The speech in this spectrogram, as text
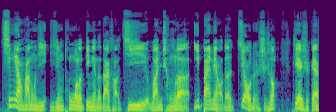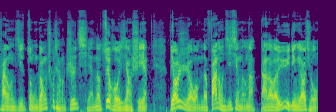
氢氧发动机已经通过了地面的大考，即完成了一百秒的校准试车。这也是该发动机总装出厂之前的最后一项实验，标志着我们的发动机性能呢达到了预定要求，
